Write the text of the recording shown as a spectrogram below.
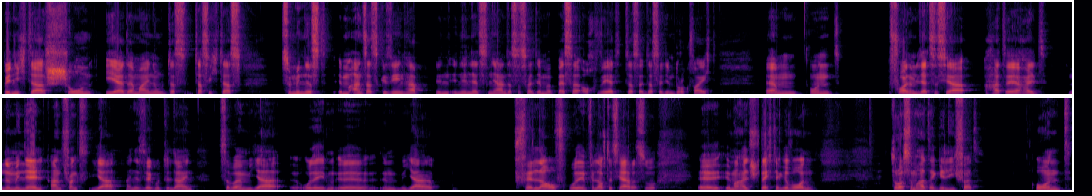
bin ich da schon eher der Meinung, dass, dass ich das zumindest im Ansatz gesehen habe in, in den letzten Jahren, dass es halt immer besser auch wird, dass er, dass er dem Druck weicht. Ähm, und vor allem letztes Jahr hatte er halt nominell anfangs ja eine sehr gute Line, ist aber im Jahr oder eben äh, im Jahr Verlauf oder im Verlauf des Jahres so äh, immer halt schlechter geworden. Trotzdem hat er geliefert und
